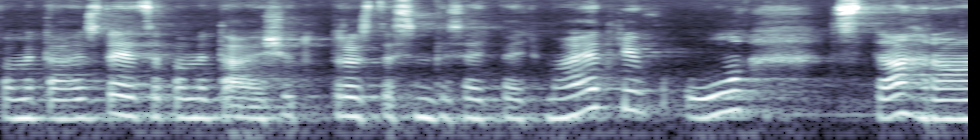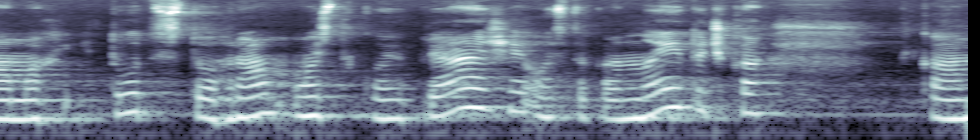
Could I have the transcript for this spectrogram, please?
пам'ятаю, здається, пам'ятаю, що тут 375 метрів у 100 грамах. І тут 100 грам ось такої пряжі, ось така ниточка, така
